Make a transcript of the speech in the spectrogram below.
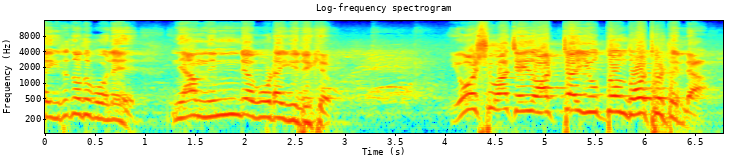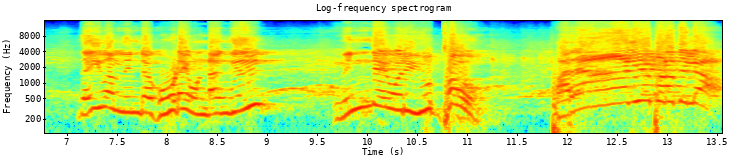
ഇരുന്നത് പോലെ ഞാൻ നിന്റെ കൂടെ ഇരിക്കും. യോശുവ ചെയ്ത ഒറ്റ യുദ്ധവും തോറ്റിട്ടില്ല. ദൈവം നിന്റെ കൂടെ ഉണ്ടെങ്കിൽ നിന്റെ ഒരു യുദ്ധവും പരാജയപ്പെടത്തില്ല.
